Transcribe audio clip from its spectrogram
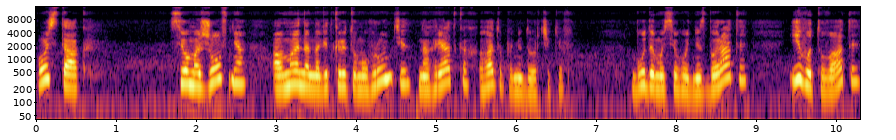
Ось так. 7 жовтня, а в мене на відкритому ґрунті, на грядках багато помідорчиків. Будемо сьогодні збирати і готувати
